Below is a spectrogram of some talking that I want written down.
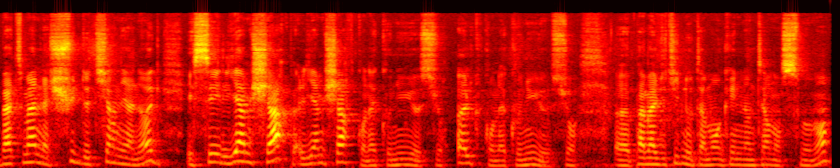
Batman, la chute de Tierney Nog. Et c'est Liam Sharp, Liam Sharp qu'on a connu euh, sur Hulk, qu'on a connu euh, sur pas mal de titres, notamment Green Lantern en ce moment,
